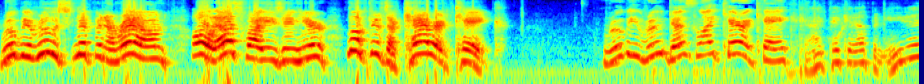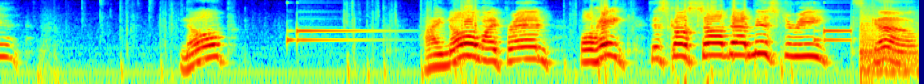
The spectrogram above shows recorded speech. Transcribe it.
Ruby Roo's sniffing around. Oh, that's why he's in here. Look, there's a carrot cake. Ruby Roo does like carrot cake. Can I pick it up and eat it? Nope. I know, my friend. Well, hey, let's go solve that mystery. Let's go.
